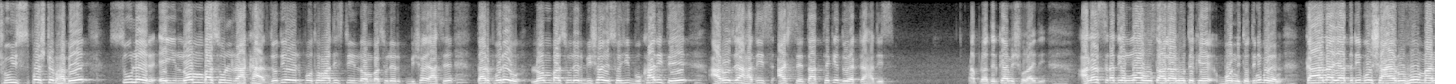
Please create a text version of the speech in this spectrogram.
সুস্পষ্টভাবে চুলের এই লম্বা চুল রাখা, যদিও এর প্রথম হাদিসটি লম্বা চুলের বিষয় আছে, তারপরেও লম্বা চুলের বিষয়ে সহি বুখারিতে আরও যে হাদিস আসছে, তার থেকে দু একটা হাদিস আপনাদেরকে আমি শোনাই দিই। আনাস রাদি আল্লাহ তালু থেকে বর্ণিত, তিনি বলেন, কানা ইয়াদরিবু শাহরুহু মান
